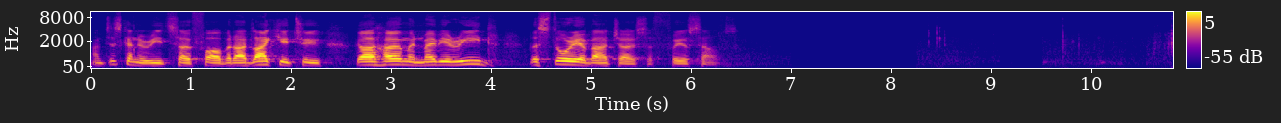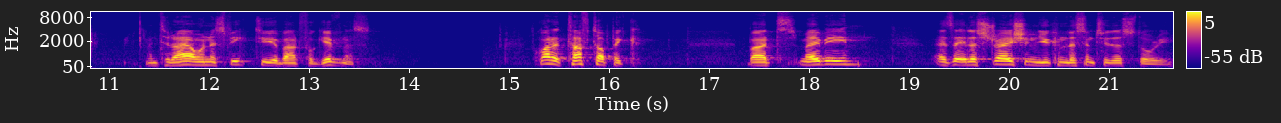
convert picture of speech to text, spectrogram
I'm just going to read so far, but I'd like you to go home and maybe read the story about Joseph for yourselves. And today I want to speak to you about forgiveness. It's quite a tough topic, but maybe as an illustration, you can listen to this story.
